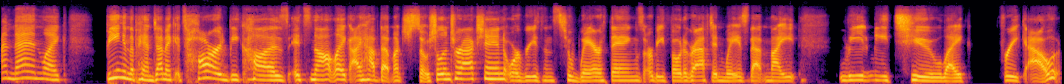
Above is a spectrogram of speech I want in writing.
and then like being in the pandemic, it's hard because it's not like I have that much social interaction or reasons to wear things or be photographed in ways that might lead me to like freak out.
